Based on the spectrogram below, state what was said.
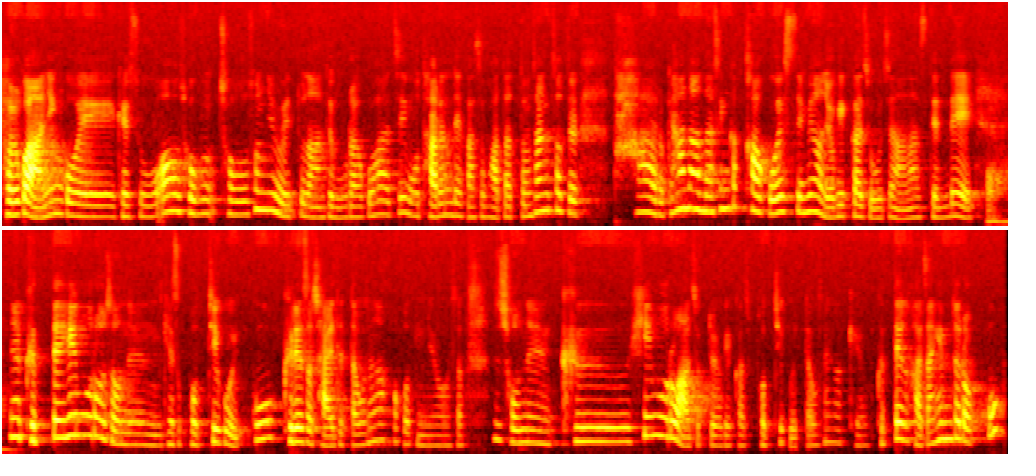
별거 아닌 거에 계속, 아, 저, 저 손님 왜 또 나한테 뭐라고 하지? 뭐 다른 데 가서 받았던 상처들 다 이렇게 하나하나 생각하고 했으면 여기까지 오진 않았을 텐데, 어, 그냥 그때 힘으로 저는 계속 버티고 있고 그래서 잘 됐다고 생각하거든요. 그래서 저는 그 힘으로 아직도 여기까지 버티고 있다고 생각해요. 그때가 가장 힘들었고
